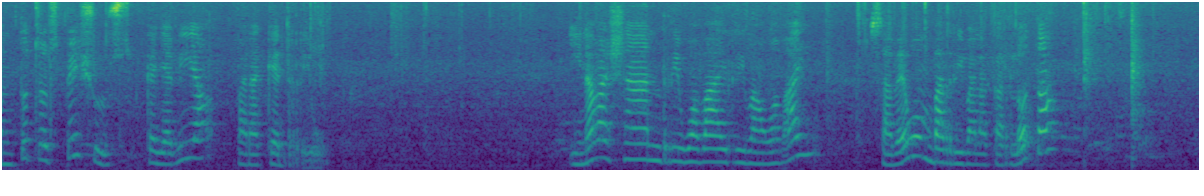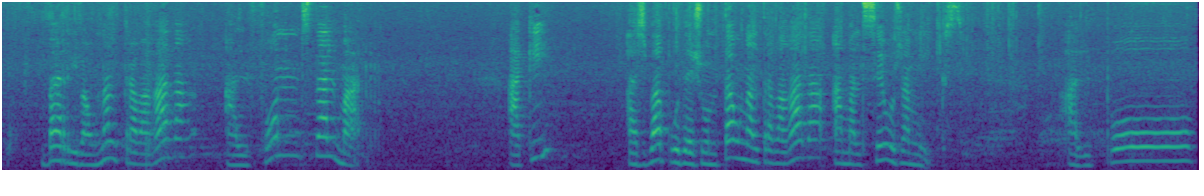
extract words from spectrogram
amb tots els peixos que hi havia per aquest riu. I anar baixant riu avall, riu avall, sabeu on va arribar la Carlota? Va arribar una altra vegada al fons del mar. Aquí es va poder juntar una altra vegada amb els seus amics. El pop,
